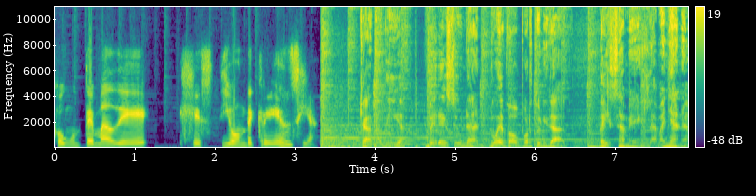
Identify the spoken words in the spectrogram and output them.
con un tema de gestión de creencia. Cada día merece una nueva oportunidad. Bésame en la mañana.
